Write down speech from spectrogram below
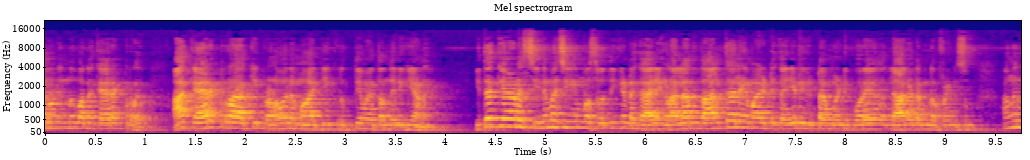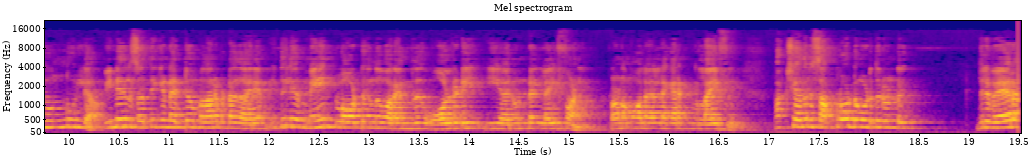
അരുൺ എന്ന് പറഞ്ഞ ക്യാരക്ടർ ആ ക്യാരക്ടറാക്കി പ്രണവനെ മാറ്റി കൃത്യമായി തന്നിരിക്കുകയാണ്. ഇതൊക്കെയാണ് സിനിമ ചെയ്യുമ്പോൾ ശ്രദ്ധിക്കേണ്ട കാര്യങ്ങൾ. അല്ലാതെ താൽക്കാലികമായിട്ട് കയ്യടി കിട്ടാൻ വേണ്ടി കുറെ ലാലട്ടന്റെ ഫ്രണ്ട്സും അങ്ങനെ ഒന്നുമില്ല. പിന്നെ ഇതിൽ ശ്രദ്ധിക്കേണ്ട ഏറ്റവും പ്രധാനപ്പെട്ട കാര്യം ഇതിൽ മെയിൻ പ്ലോട്ട് എന്ന് പറയുന്നത് ഓൾറെഡി ഈ അരുണിന്റെ ലൈഫാണ് പ്രണവ് മോഹൻലാലിന്റെ ക്യാരക്ടർ ലൈഫ് പക്ഷെ അതിന് സപ്ലോട്ട് കൊടുത്തിട്ടുണ്ട്. ഇതിൽ വേറെ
